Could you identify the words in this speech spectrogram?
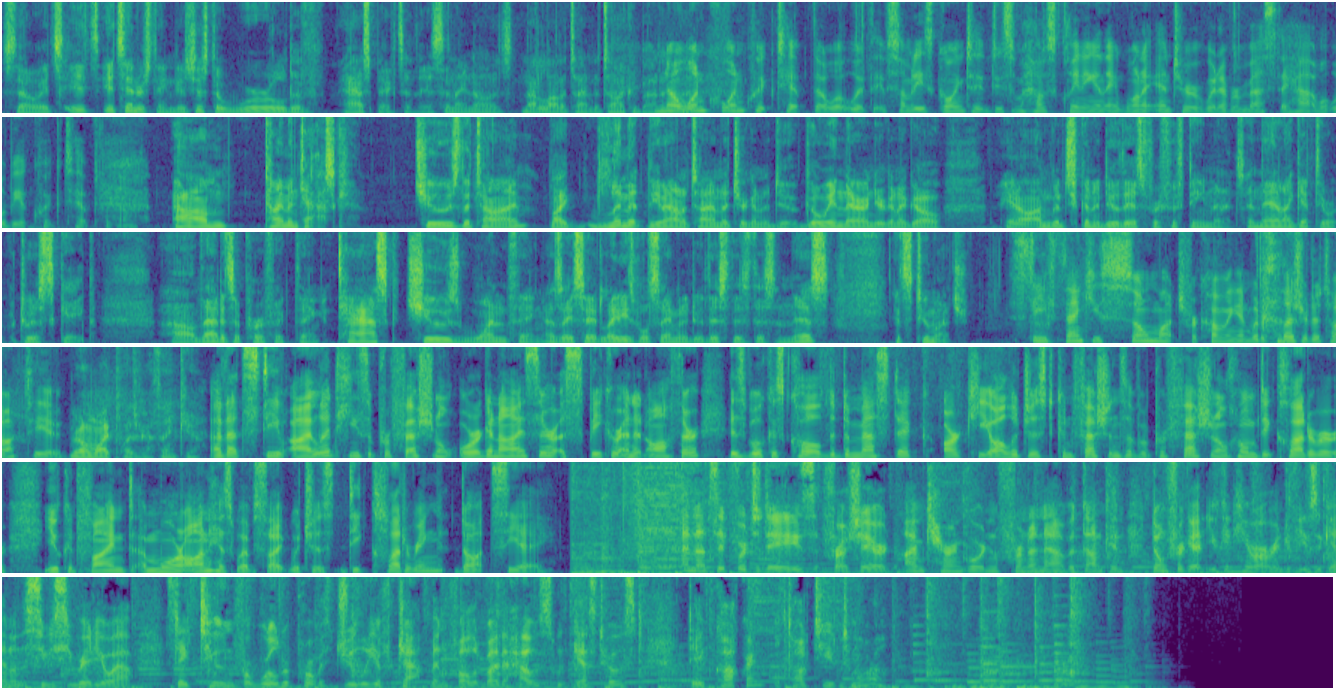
So it's it's it's interesting. There's just a world of aspects of this, and I know it's not a lot of time to talk about no, it. No, one one quick tip though. What if, if somebody's going to do some house cleaning and they want to enter whatever mess they have? What would be a quick tip for them? Um, time and task. Choose the time, like limit the amount of time that you're going to do. Go in there and you're going to go, you know, I'm just going to do this for 15 minutes, and then I get to to escape. Uh, that is a perfect thing. Task, choose one thing. As I said, ladies will say, I'm going to do this, this, this, and this. It's too much. Steve, thank you so much for coming in. What a pleasure to talk to you. Well, my pleasure. Thank you. Uh, that's Steve Ilott. He's a professional organizer, a speaker, and an author. His book is called The Domestic Archaeologist Confessions of a Professional Home Declutterer. You can find uh, more on his website, which is decluttering.ca. And that's it for today's Fresh Air. I'm Karen Gordon for Nana aba Duncan. Don't forget, you can hear our interviews again on the CBC Radio app. Stay tuned for World Report with Julia Chapman, followed by The House with guest host Dave Cochrane. We'll talk to you tomorrow.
